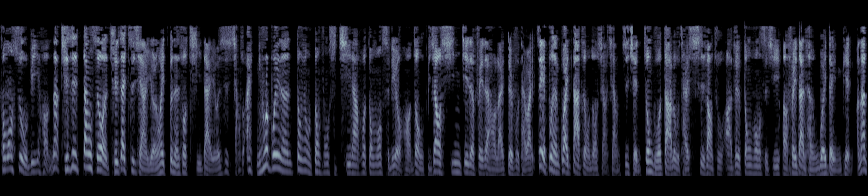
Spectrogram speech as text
东风十五 B 哈。那其实当时候，其实在之前啊，有人会不能说期待，有人是想说，哎，你会不会能动用东风十七啦或东风十六哈这种比较新阶的飞弹哈来对付台湾？这也不能怪大众这种想象。之前中国大陆才释放出啊这个东风十七啊飞弹很威的影片啊。那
